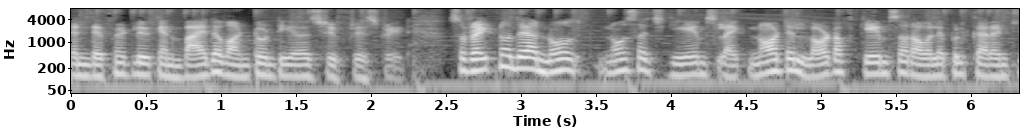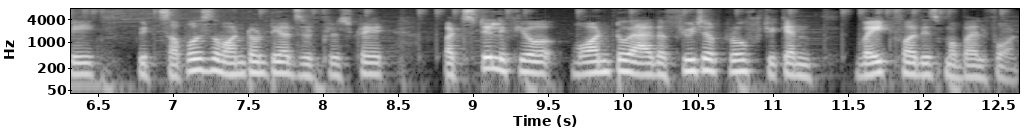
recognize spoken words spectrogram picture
then definitely you can buy the 120 Hz refresh rate. So right now there are no no such games. Like not a lot of games are available currently. Which suppose the 120 Hz refresh rate but still if you want to have the future proof you can wait for this mobile phone.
